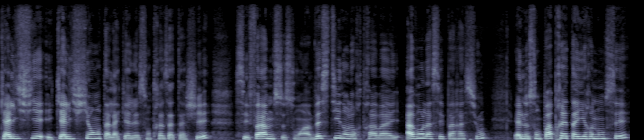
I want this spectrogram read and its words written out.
qualifiée et qualifiante à laquelle elles sont très attachées. Ces femmes se sont investies dans leur travail avant la séparation. Elles ne sont pas prêtes à y renoncer,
